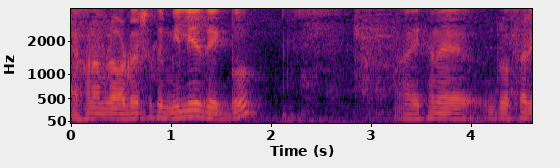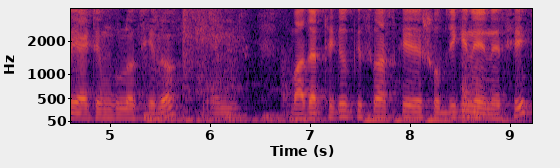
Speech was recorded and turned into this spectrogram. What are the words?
এখন আমরা অর্ডারের সাথে মিলিয়ে দেখব। এখানে গ্রোসারি আইটেমগুলো ছিল। বাজার থেকেও কিছু আজকে সবজি কিনে এনেছি।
